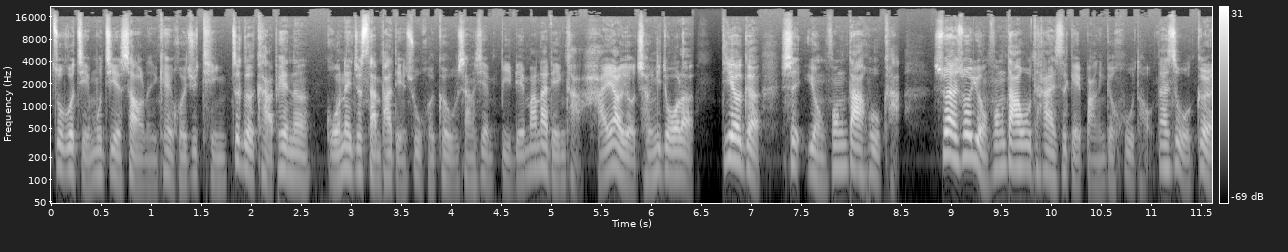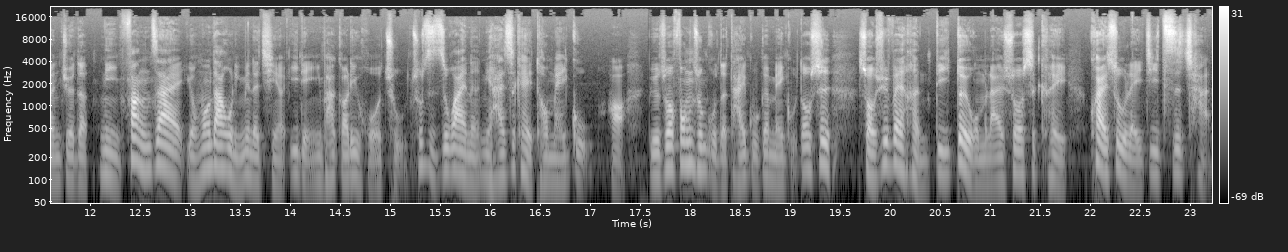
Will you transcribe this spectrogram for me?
做过节目介绍了，你可以回去听。这个卡片呢，国内就三趴点数回馈无上限，比联邦那点卡还要有诚意多了。第二个是永丰大户卡。虽然说永丰大户它还是可以绑一个户头，但是我个人觉得你放在永丰大户里面的钱有一点一趴高利活储。除此之外呢，你还是可以投美股，好，比如说风存股的台股跟美股都是手续费很低，对我们来说是可以快速累积资产，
